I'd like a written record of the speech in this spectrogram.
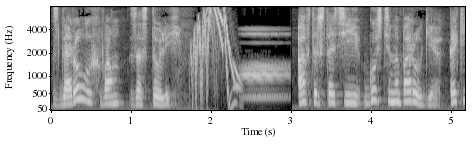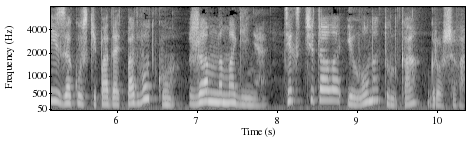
Здоровых вам застолий! Автор статьи «Гости на пороге. Какие закуски подать под водку» Жанна Магиня. Текст читала Илона Тунка-Грошева.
